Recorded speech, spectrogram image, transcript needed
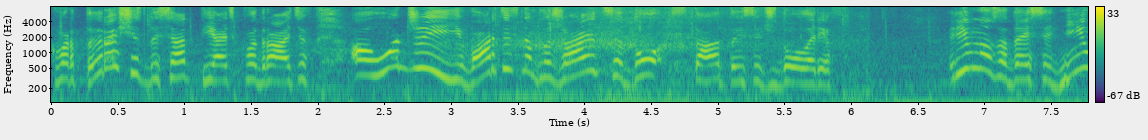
Квартира 65 квадратів. А отже, її вартість наближається до 100 тисяч доларів. Рівно за 10 днів,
